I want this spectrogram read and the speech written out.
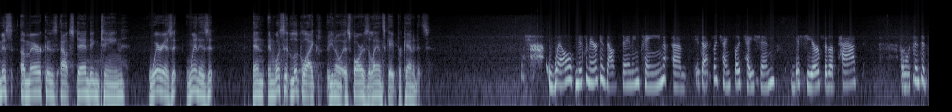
Miss America's Outstanding Teen. Where is it? When is it? And and what's it look like? You know, as far as the landscape for candidates. Well, Miss America's Outstanding Teen, um, it's actually changed location this year for the past, well, since its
